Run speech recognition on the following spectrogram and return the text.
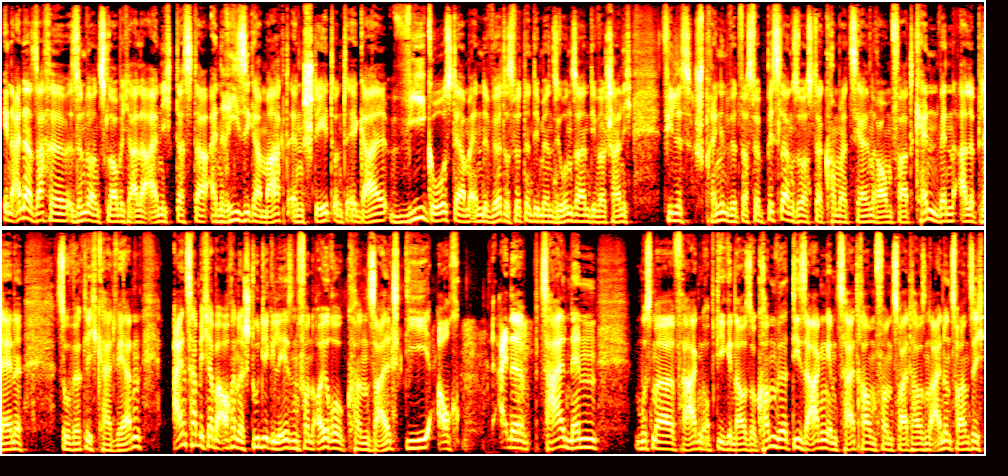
In einer Sache sind wir uns, glaube ich, alle einig, dass da ein riesiger Markt entsteht und egal wie groß der am Ende wird, es wird eine Dimension sein, die wahrscheinlich vieles sprengen wird, was wir bislang so aus der kommerziellen Raumfahrt kennen, wenn alle Pläne so Wirklichkeit werden. Eins habe ich aber auch in der Studie gelesen von Euroconsult, die auch eine Zahl nennen, muss man fragen, ob die genauso kommen wird. Die sagen, im Zeitraum von 2021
